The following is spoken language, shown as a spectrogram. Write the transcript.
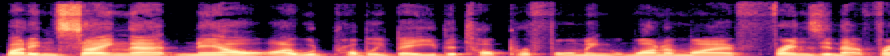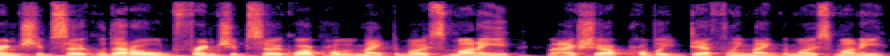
But in saying that, now I would probably be the top performing one of my friends in that friendship circle, that old friendship circle. I probably make the most money. Actually, I probably definitely make the most money.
